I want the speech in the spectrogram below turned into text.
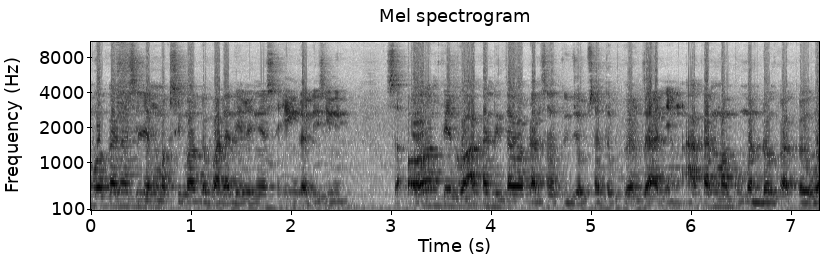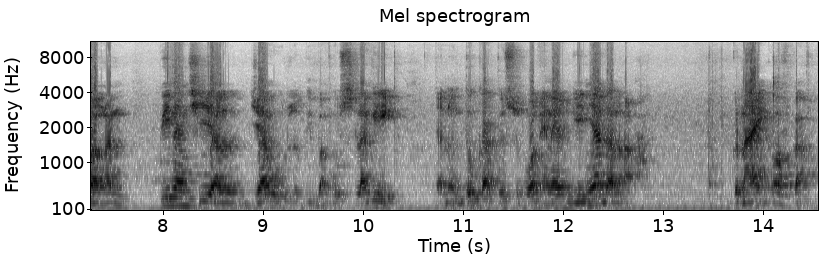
membuahkan hasil yang maksimal kepada dirinya sehingga di sini seorang Virgo akan ditawarkan satu job satu pekerjaan yang akan mampu mendongkrak keuangan finansial jauh lebih bagus lagi. Dan untuk kartu support energinya adalah kenaik of cup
